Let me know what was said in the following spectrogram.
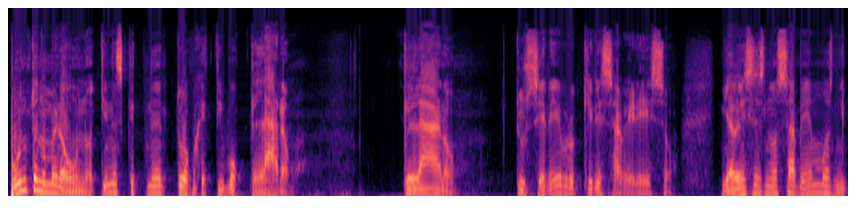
punto número uno, tienes que tener tu objetivo claro. Claro. Tu cerebro quiere saber eso. Y a veces no sabemos ni,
